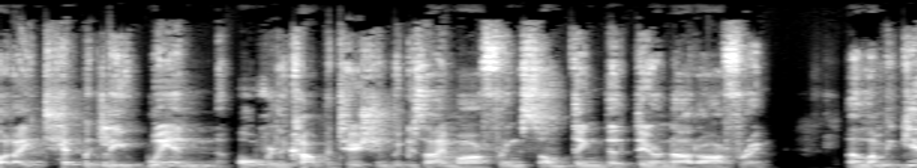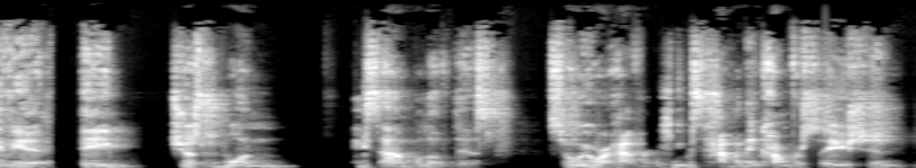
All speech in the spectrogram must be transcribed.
But I typically win over the competition because I'm offering something that they're not offering. And let me give you a just one example of this. So we were having, he was having a conversation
